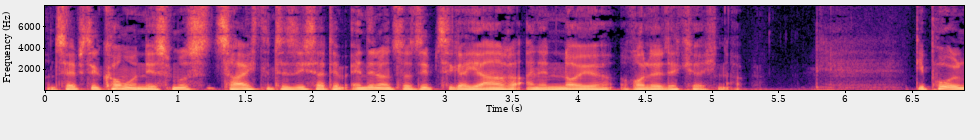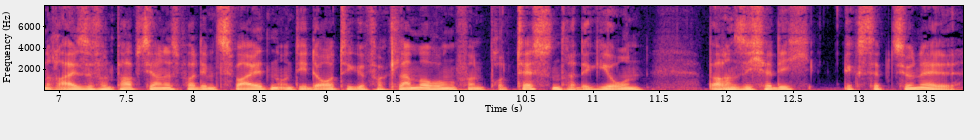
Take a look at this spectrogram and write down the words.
Und selbst im Kommunismus zeichnete sich seit dem Ende 1970er Jahre eine neue Rolle der Kirchen ab. Die Polenreise von Papst Johannes Paul II. und die dortige Verklammerung von Protest und Religion waren sicherlich exzeptionell.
